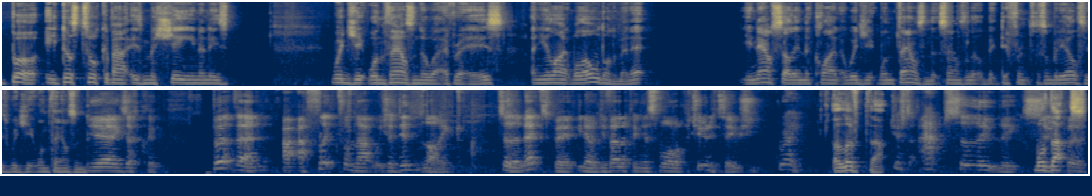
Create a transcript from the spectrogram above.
But he does talk about his machine and his widget 1000 or whatever it is and you're like well hold on a minute you're now selling the client a widget 1000 that sounds a little bit different to somebody else's widget 1000 Yeah, exactly. But then I, I flicked from that, which I didn't like, to the next bit. You know, developing a small opportunity, which is great. i loved that Just absolutely. well that's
